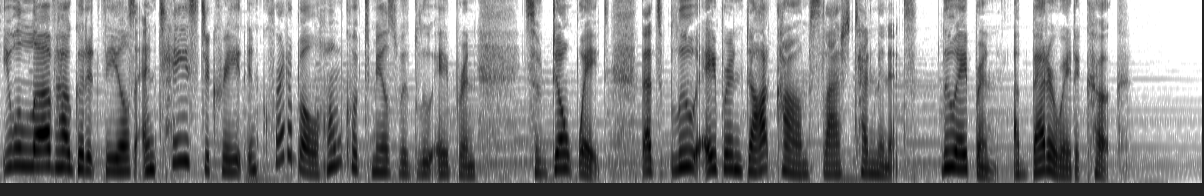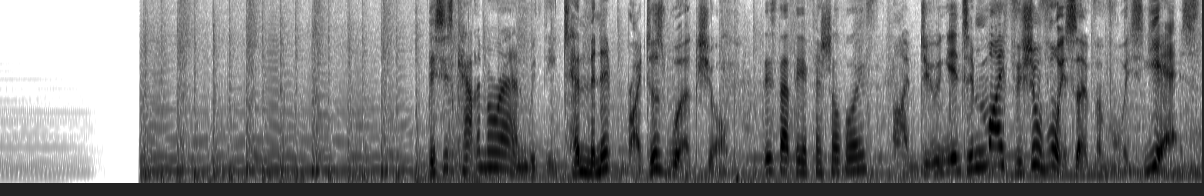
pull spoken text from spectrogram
You will love how good it feels and tastes to create incredible home cooked meals with Blue Apron. So don't wait. That's blueapron.com slash 10 minute. Blue Apron, a better way to cook. This is Caitlin Moran with the 10 Minute Writers Workshop. Is that the official voice? I'm doing it in my official voiceover voice, yes.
